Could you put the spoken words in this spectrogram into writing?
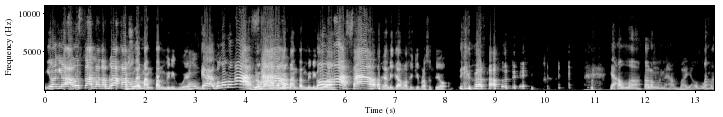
Gila-gila alasan latar belakang Maksudnya lo. mantan bini gue. Enggak, gue ngomong asal. Lu mau ngomongin mantan bini Gue ngomong gue asal. yang nikah sama Vicky Prasetyo. gue gak tahu deh. Ya Allah, tolongin hamba ya Allah.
